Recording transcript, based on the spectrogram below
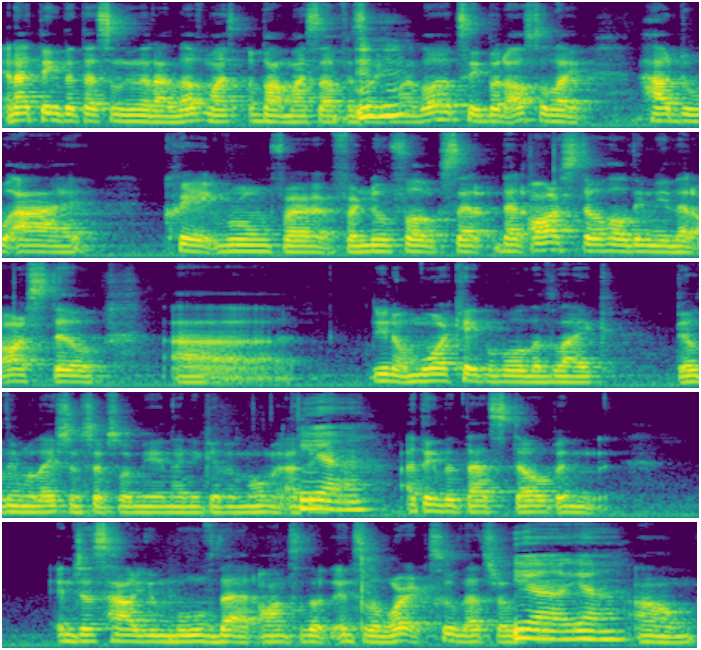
and I think that that's something that I love my, about myself is like mm-hmm. my loyalty, but also like how do I create room for for new folks that that are still holding me, that are still, uh, you know, more capable of like building relationships with me in any given moment. I think, Yeah. I think that that's dope and. And just how you move that onto the into the work too. That's really yeah, yeah. um,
